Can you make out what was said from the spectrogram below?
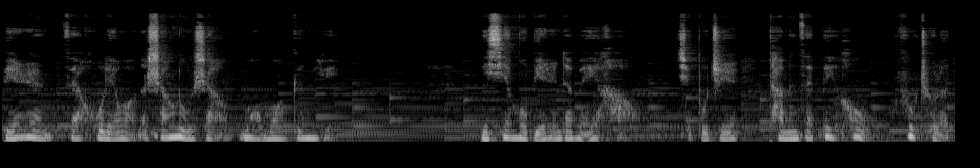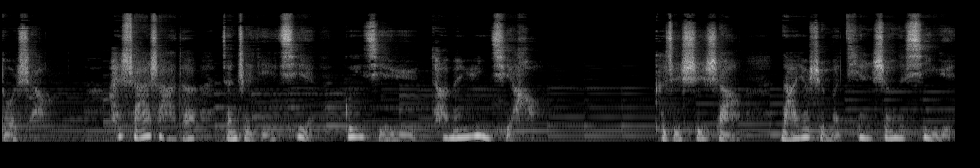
别人在互联网的商路上默默耕耘。你羡慕别人的美好，却不知他们在背后付出了多少，还傻傻的将这一切归结于他们运气好。可这世上哪有什么天生的幸运？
